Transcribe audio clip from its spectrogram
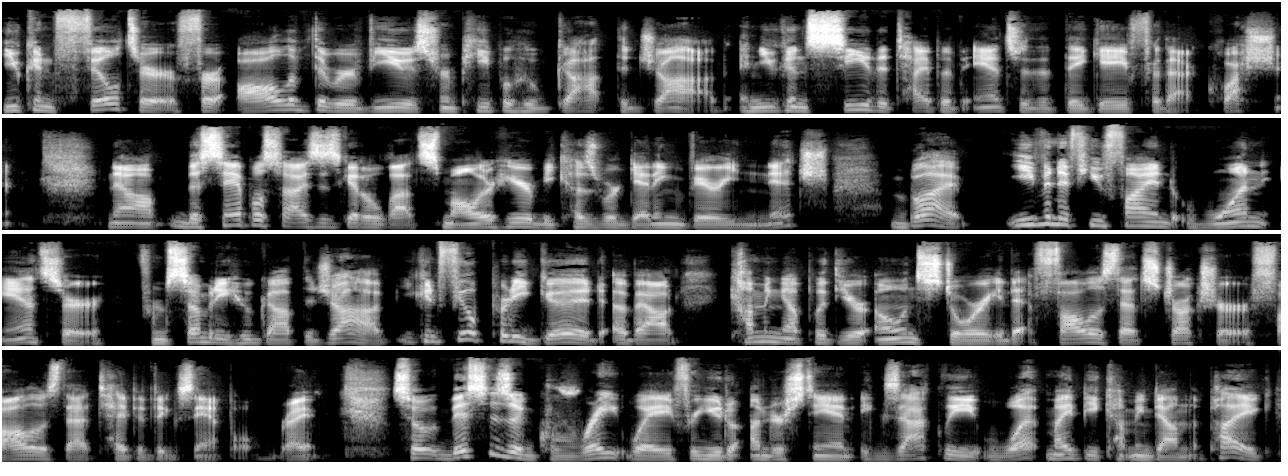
you can filter for all of the reviews from people who got the job, and you can see the type of answer that they gave for that question. Now, the sample sizes get a lot smaller here because we're getting very niche, but even if you find one answer from somebody who got the job, you can feel pretty good about coming up with your own story that follows that structure follows that type of example, right? So, this is a great way for you to understand exactly what might be coming down the pike.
